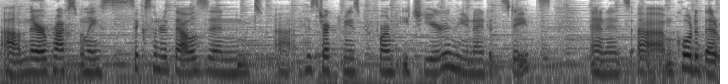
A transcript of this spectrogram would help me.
Um, there are approximately 600,000 uh, hysterectomies performed each year in the United States, and it's um, quoted that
